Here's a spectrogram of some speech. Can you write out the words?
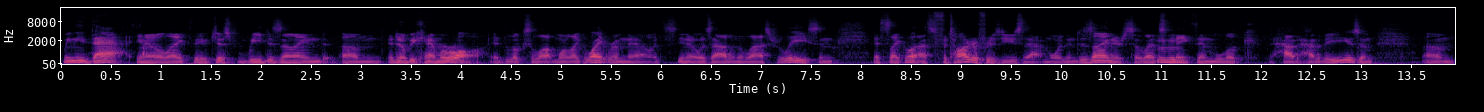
we need that? You know, like they've just redesigned um, Adobe Camera Raw. It looks a lot more like Lightroom now. It's, you know, was out in the last release. And it's like, well, that's photographers use that more than designers. So let's mm-hmm. make them look, how, how do they use them? Um,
